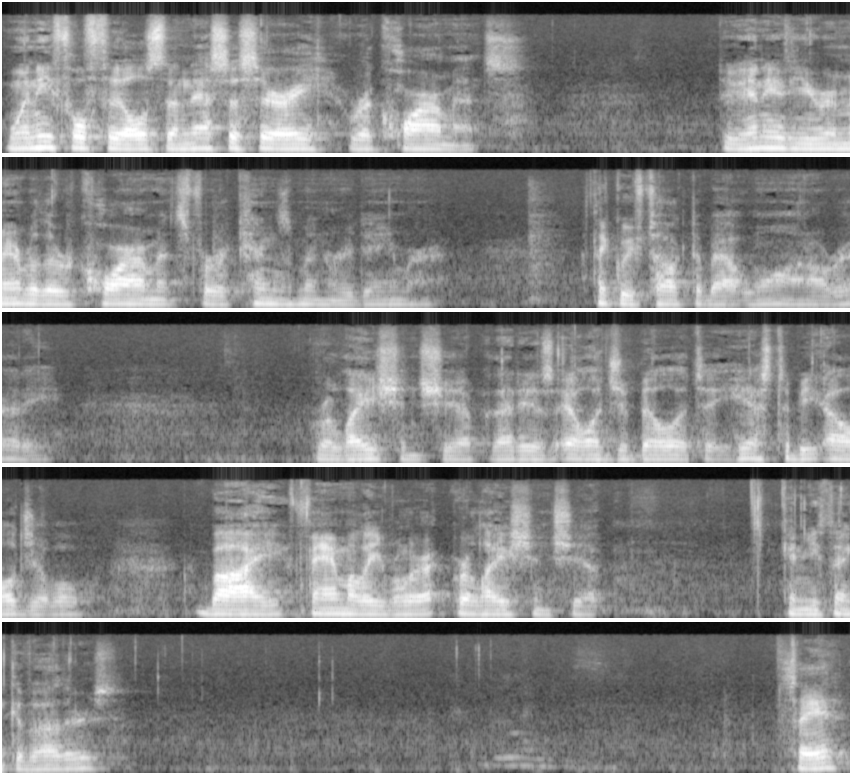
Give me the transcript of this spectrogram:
when he fulfills the necessary requirements. Do any of you remember the requirements for a kinsman redeemer? I think we've talked about one already. Relationship, that is eligibility. He has to be eligible by family relationship. Can you think of others? Willingness. Say it.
